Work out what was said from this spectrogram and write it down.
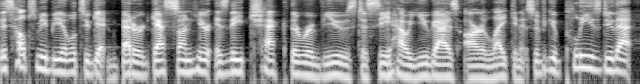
This helps me be able to get better guests on here as they check the reviews to see how you guys are liking it. So if you could please do that,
